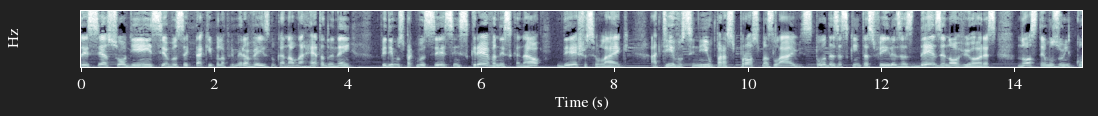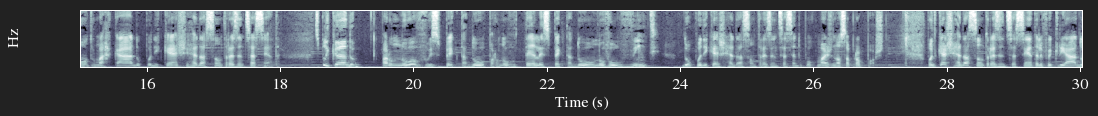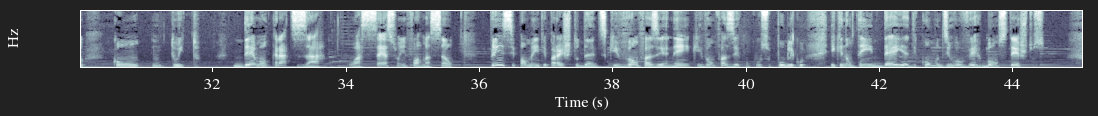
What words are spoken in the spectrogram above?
Agradecer a sua audiência, você que está aqui pela primeira vez no canal Na Reta do Enem. Pedimos para que você se inscreva nesse canal, deixe o seu like, ative o sininho para as próximas lives. Todas as quintas-feiras, às 19 horas, nós temos um encontro marcado, podcast Redação 360. Explicando para o novo espectador, para o novo telespectador, o novo ouvinte do podcast Redação 360 um pouco mais de nossa proposta. O podcast Redação 360 ele foi criado com um intuito: democratizar o acesso à informação, principalmente para estudantes que vão fazer Enem, que vão fazer concurso público e que não têm ideia de como desenvolver bons textos.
